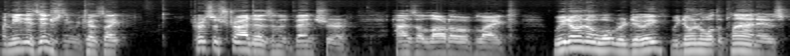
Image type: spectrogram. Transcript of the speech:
I mean, it's interesting because like Curse of Strahd as an adventure has a lot of like we don't know what we're doing, we don't know what the plan is,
